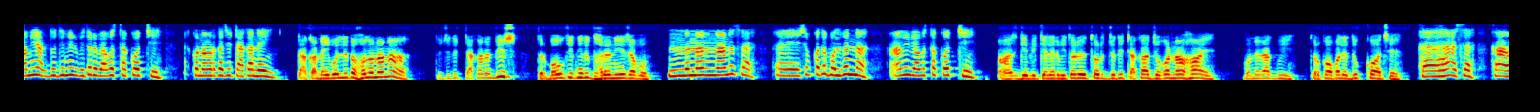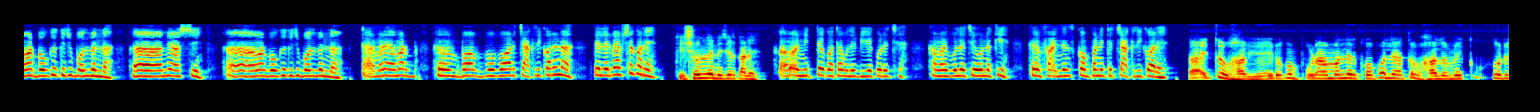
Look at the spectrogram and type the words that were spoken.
আমি এক দুদিনের ভিতরে ব্যবস্থা করছি। এখন আমার কাছে টাকা নেই। টাকা নেই বললে তো হলো না না। তুই যদি টাকা না দিস তোর বউকে কিন্তু ধরে নিয়ে যাব। না না না না স্যার এসব কথা বলবেন না। আমি ব্যবস্থা করছি। আজকে বিকেলের ভিতরে তোর যদি টাকা জোগাড় না হয় মনে রাখবি তোর কপালে দুঃখ আছে। হ্যাঁ হ্যাঁ স্যার। হ্যাঁ আমার বউকে কিছু বলবেন না। হ্যাঁ আমি আসছি। হ্যাঁ, আমার বউকে কিছু বলবেন না। তার মানে আমার বর চাকরি করে না? তেলের ব্যবসা করে? কি শুনলে নিজের কানে? আমার মিথ্যে কথা বলে বিয়ে করেছে। আমায় বলেছে ও নাকি ফাইন্যান্স কোম্পানিতে চাকরি করে। তাই তো ভাবি এরকম পোড়া আমাদের কপালে এত ভালো মেয়ে করে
